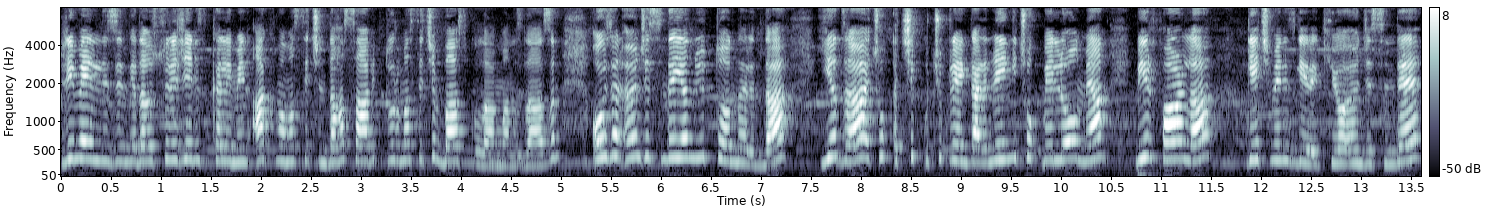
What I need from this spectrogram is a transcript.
Rimelinizin ya da süreceğiniz kalemin akmaması için, daha sabit durması için baz kullanmanız lazım. O yüzden öncesinde ya nude tonlarında ya da çok açık uçuk renklerde, rengi çok belli olmayan bir farla geçmeniz gerekiyor öncesinde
